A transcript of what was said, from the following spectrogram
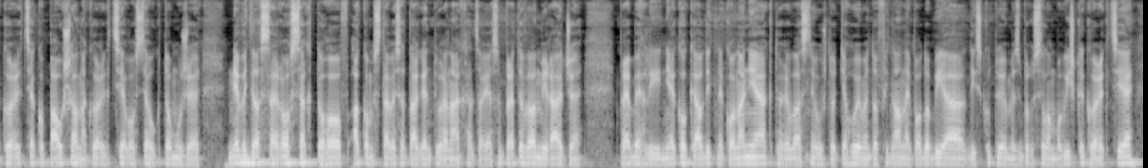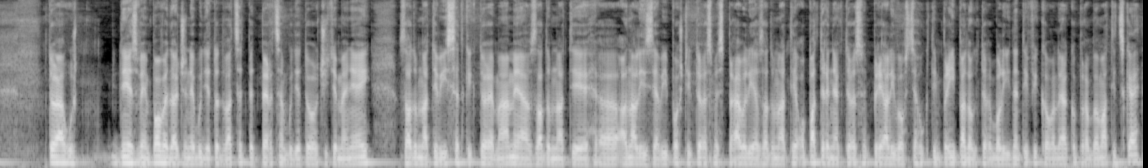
korekcia ako paušálna korekcia vo vzťahu k tomu, že nevedel sa rozsah toho, v akom stave sa tá agentúra nachádza. Ja som preto veľmi rád, že prebehli niekoľké auditné konania, ktoré vlastne už doťahujeme do finálnej podoby a diskutujeme s Bruselom o výške korekcie ktorá už dnes viem povedať, že nebude to 25%, bude to určite menej, vzhľadom na tie výsledky, ktoré máme a vzhľadom na tie uh, analýzy a výpočty, ktoré sme spravili a vzhľadom na tie opatrenia, ktoré sme prijali vo vzťahu k tým prípadom, ktoré boli identifikované ako problematické.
